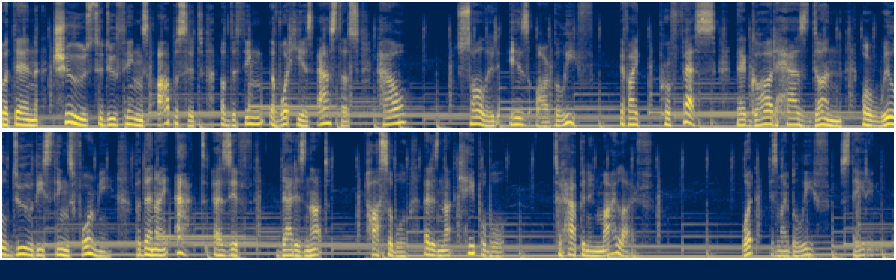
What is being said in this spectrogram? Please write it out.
but then choose to do things opposite of the thing of what He has asked us, how solid is our belief? If I profess that God has done or will do these things for me, but then I act as if that is not possible, that is not capable to happen in my life, what is my belief stating?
